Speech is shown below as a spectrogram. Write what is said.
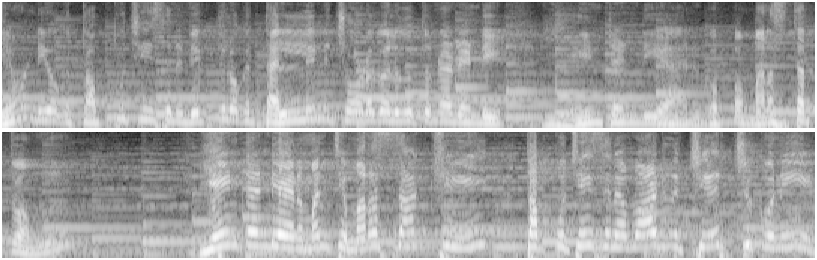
ఏమండి ఒక తప్పు చేసిన వ్యక్తులు ఒక తల్లిని చూడగలుగుతున్నాడండి. ఏంటండి ఆయన గొప్ప మనస్తత్వం? ఏంటండి ఆయన మంచి మనస్సాక్షి? తప్పు చేసిన వాడిని చేర్చుకొని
